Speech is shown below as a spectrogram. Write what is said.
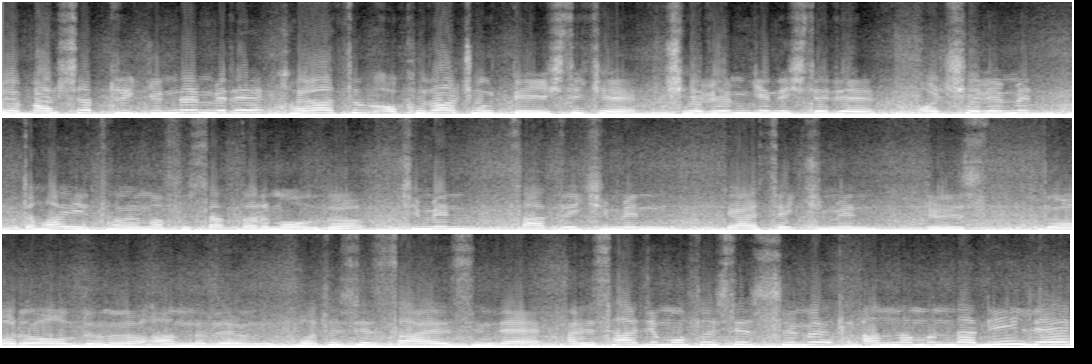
Ve başlattığı günden beri hayatım o kadar çok değişti ki. Çevrem genişledi. O çevremi daha iyi tanıma fırsatlarım oldu. Kimin sahte, kimin gerçek, kimin düz, doğru olduğunu anladığım motosiklet sayesinde. Hani sadece motosiklet sürmek anlamında değil de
